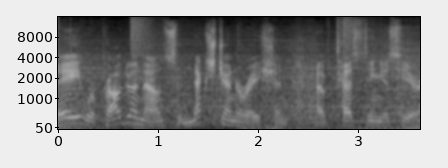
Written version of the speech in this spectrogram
Today, we're proud to announce the next generation of testing is here.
